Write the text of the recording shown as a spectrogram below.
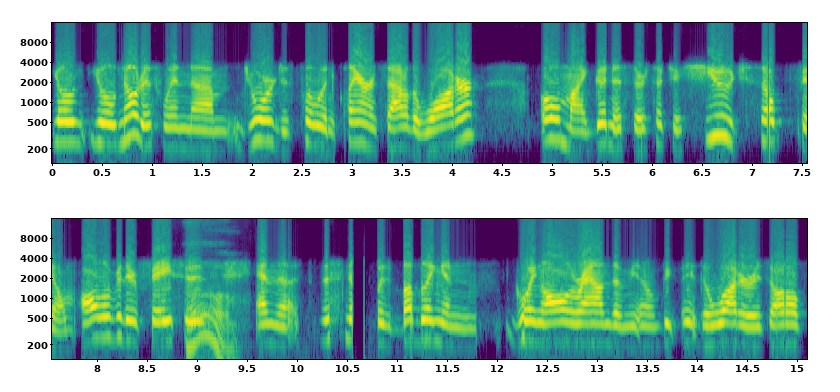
you'll, you'll notice when um, George is pulling Clarence out of the water – oh my goodness, there's such a huge soap film all over their faces, oh. and the the snow was bubbling and going all around them. You know, the water is all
